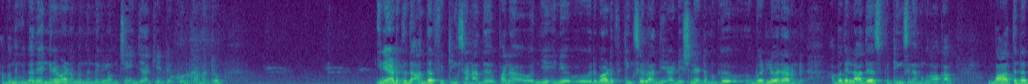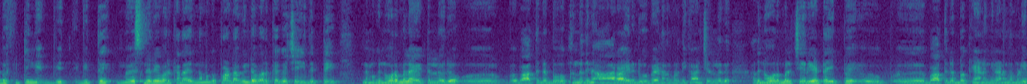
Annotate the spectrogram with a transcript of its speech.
അപ്പോൾ നിങ്ങൾക്ക് അത് എങ്ങനെ വേണമെന്നുണ്ടെങ്കിലും ചേഞ്ച് ആക്കിയിട്ട് കൊടുക്കാൻ പറ്റും. ഇനി അടുത്തത് അതർ ഫിറ്റിങ്സ് ആണ്. അത് പല ഇനി ഒരുപാട് ഫിറ്റിങ്സുകൾ അതി അഡീഷണലായിട്ട് നമുക്ക് വീട്ടിൽ വരാറുണ്ട്. അപ്പോൾ അതിൽ അതേഴ്സ് ഫിറ്റിങ്സിൽ നമുക്ക് നോക്കാം. Bath tub fitting with masonry work അതായത് നമുക്ക് പടവിന്റെ വർക്കൊക്കെ ചെയ്തിട്ട് നമുക്ക് നോർമലായിട്ടുള്ളൊരു ബാത്ത് ടബ് വെക്കുന്നതിന് ആറായിരം രൂപയാണ് നമ്മൾ നമ്മളിത് കാണിച്ചിട്ടുള്ളത്. അത് നോർമൽ ചെറിയ ടൈപ്പ് ബാത്ത് ടബൊക്കെ ആണെങ്കിലാണ് നമ്മൾ ഈ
